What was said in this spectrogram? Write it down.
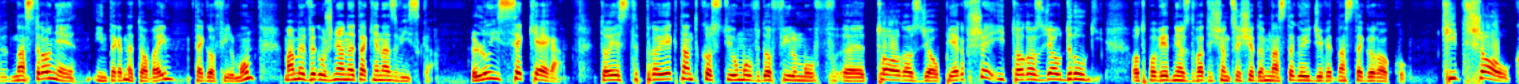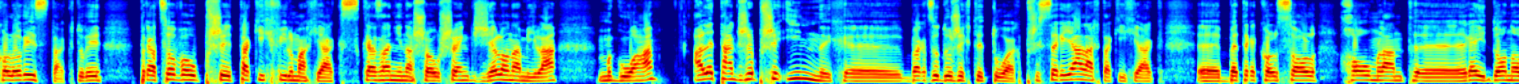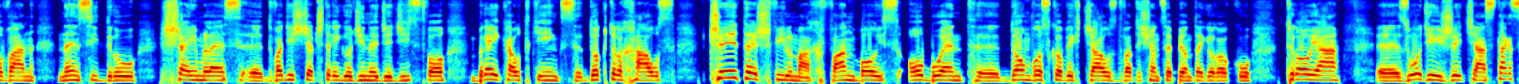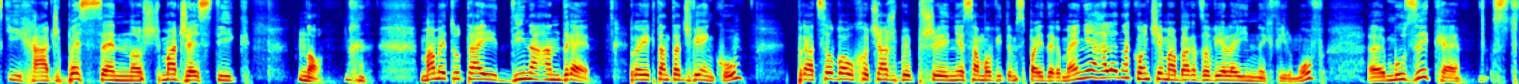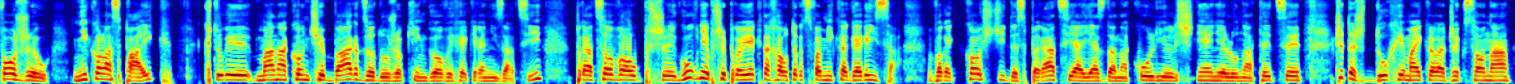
yy, na stronie internetowej tego filmu mamy wyróżnione takie nazwiska. Louis Sequeira to jest projektant kostiumów do filmów e, To rozdział pierwszy i To rozdział drugi, odpowiednio z 2017 i 2019 roku. Kit Show, kolorysta, który pracował przy takich filmach jak Skazani na Shawshank, Zielona Mila, Mgła, ale także przy innych e, bardzo dużych tytułach, przy serialach takich jak e, Better Call Saul, Homeland, e, Ray Donovan, Nancy Drew, Shameless, 24 e, godziny dziedzictwo, Breakout Kings, Doctor House, czy też w filmach Fanboys, Obłęd, Dom Woskowych Ciał z 2005 roku, Troja, Złodziej Życia, Starski Hacz, Bezsenność, Majestic, no, mamy tutaj Dina Andre, projektanta dźwięku. Pracował chociażby przy niesamowitym Spider-Manie, ale na koncie ma bardzo wiele innych filmów. E, muzykę stworzył Nicolas Pike, który ma na koncie bardzo dużo kingowych ekranizacji. Pracował przy, głównie przy projektach autorstwa Mika Garisa. Worek Kości, Desperacja, Jazda na kuli, Lśnienie, Lunatycy, czy też Duchy Michaela Jacksona.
